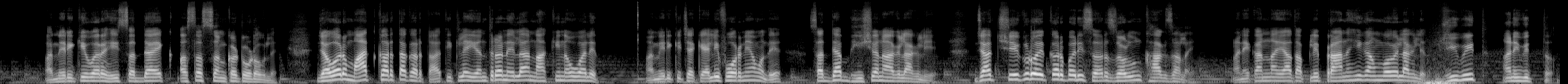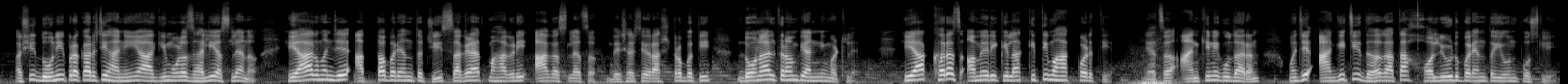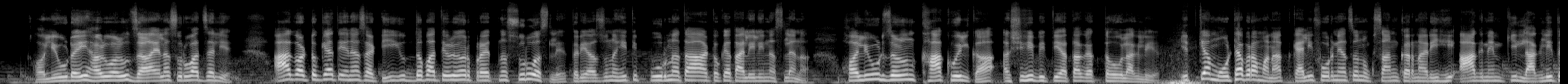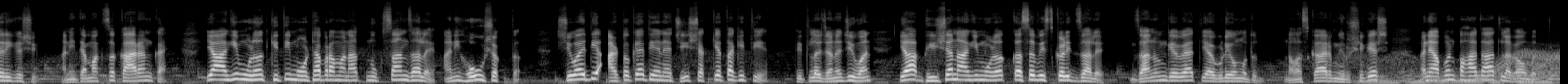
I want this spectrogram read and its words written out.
अमेरिकेवरही सध्या एक असंच संकट ओढवलंय. ज्यावर मात करता करता तिथल्या यंत्रणेला नाकी नऊ आलेत. अमेरिकेच्या कॅलिफोर्नियामध्ये सध्या भीषण आग लागली आहे ज्यात शेकडो एकर परिसर जळून खाक झालाय. अनेकांना यात आपले प्राणही गमवावे लागलेत. जीवित आणि वित्त अशी दोन्ही प्रकारची हानी या आगीमुळे झाली असल्यानं ही आग म्हणजे आत्तापर्यंतची सगळ्यात महागडी आग असल्याचं देशाचे राष्ट्रपती डोनाल्ड ट्रम्प यांनी म्हटलंय. ही आग खरंच अमेरिकेला किती महाग पडते याचं आणखीन एक उदाहरण म्हणजे आगीची धग आता हॉलिवूडपर्यंत येऊन पोचली हॉलिवूडही हळूहळू जळायला सुरुवात झाली आहे. आग आटोक्यात येण्यासाठी युद्ध पातळीवर प्रयत्न सुरू असले तरी अजूनही ती पूर्णतः आटोक्यात आलेली नसल्यानं हॉलिवूड जळून खाक होईल का अशी ही भीती आता व्यक्त होऊ लागली आहे. इतक्या मोठ्या प्रमाणात कॅलिफोर्नियाचं नुकसान करणारी ही आग नेमकी लागली तरी कशी? आणि त्यामागचं कारण काय? या आगीमुळं किती मोठ्या प्रमाणात नुकसान झालंय आणि होऊ शकतं? शिवाय ती आटोक्यात येण्याची शक्यता किती आहे? तिथलं जनजीवन या भीषण आगीमुळं कसं विस्कळीत झालंय? जाणून घेऊयात या व्हिडिओमधून. नमस्कार मी ऋषिकेश आणि आपण पाहत आहात लगाव बत्ती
